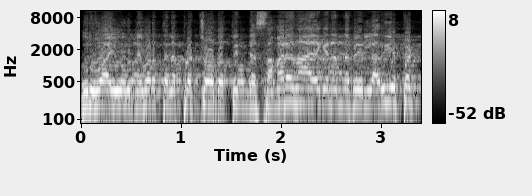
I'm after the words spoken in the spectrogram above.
ഗുരുവായൂർ നിവർത്തന പ്രക്ഷോഭത്തിന്റെ സമരനായകൻ എന്ന പേരിൽ അറിയപ്പെട്ട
